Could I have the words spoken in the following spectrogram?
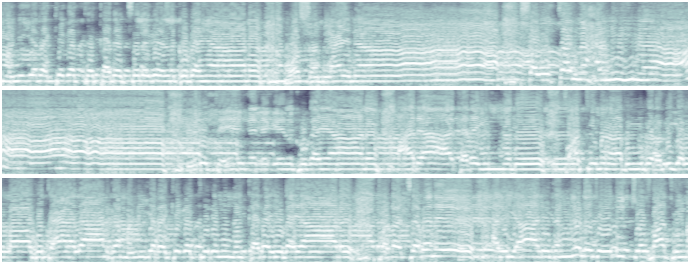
മണിയറയ്ക്കകത്ത് കരച്ചിൽ കേൾക്കുകയാണ് വസമഅനാ സൗതൻ ഹനീനാ. ഒരു തേങ്ങല കേൾക്കുകയാണ്. ആരാ കരയുന്നത്? മണിയറയ്ക്കകത്തിരുന്ന് കരയുകയാണ്. പടച്ചവന് അലിയാരി തങ്ങൾ ചോദിച്ചു ഫാത്തിമ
